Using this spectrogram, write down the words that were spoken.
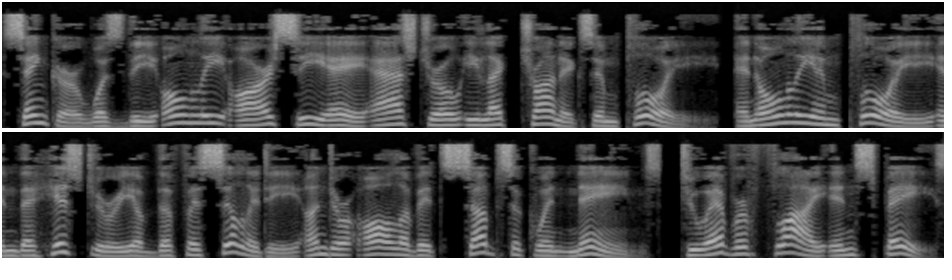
Cenker was the only RCA Astro Electronics employee, and only employee in the history of the facility under all of its subsequent names, to ever fly in space.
